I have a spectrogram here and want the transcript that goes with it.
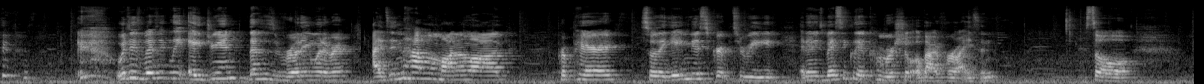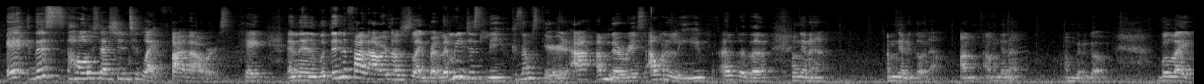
which is basically Adrian that is his running whatever. I didn't have a monologue prepared, so they gave me a script to read, and it was basically a commercial about Verizon. So it, this whole session took like five hours, okay? And then within the five hours, I was just like, bro, let me just leave because I'm scared. I, am nervous. I want to leave. I'm gonna, I'm gonna go now. I'm, I'm gonna, I'm gonna go. But like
